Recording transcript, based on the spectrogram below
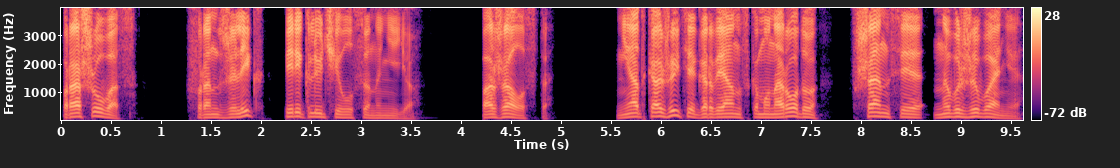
«Прошу вас!» Франджелик переключился на нее. «Пожалуйста, не откажите горвианскому народу в шансе на выживание.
